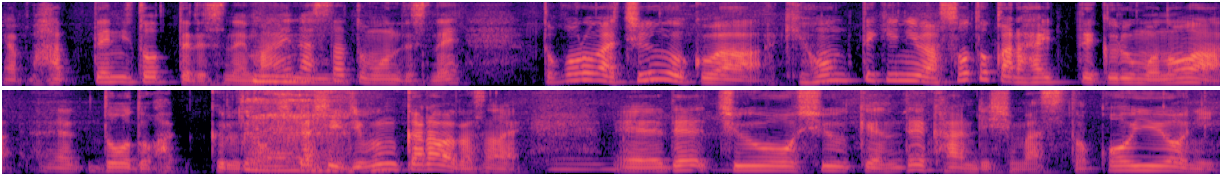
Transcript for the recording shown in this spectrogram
やっぱ発展にとってですねマイナスだと思うんですね。うんところが中国は基本的には外から入ってくるものはどうぞ来ると。しかし自分からは出さない、えー、で中央集権で管理しますと。こういうように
